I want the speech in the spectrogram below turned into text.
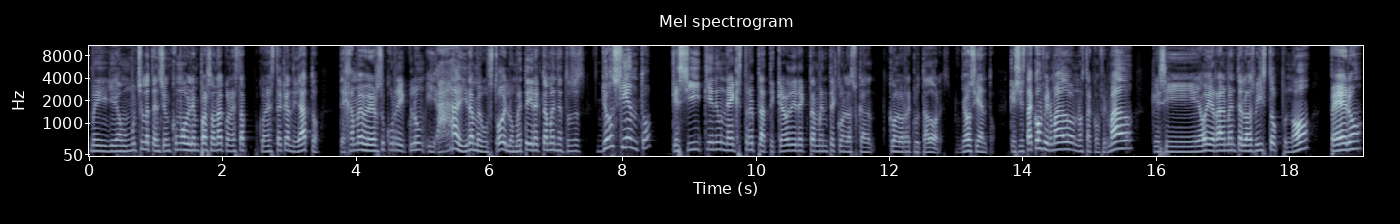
me llamó mucho la atención cómo hablé en persona con, esta, con este candidato. Déjame ver su currículum y, ah, mira, me gustó y lo mete directamente. Entonces, yo siento que sí tiene un extra platicar directamente con, las, con los reclutadores. Yo siento que si está confirmado, no está confirmado que si, oye, realmente lo has visto, pues no, pero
